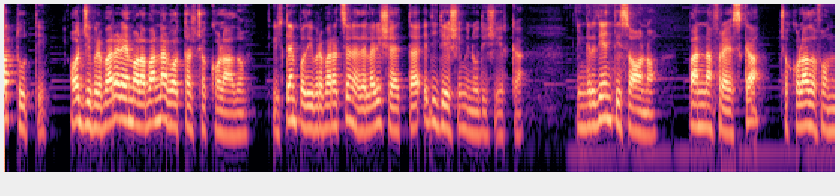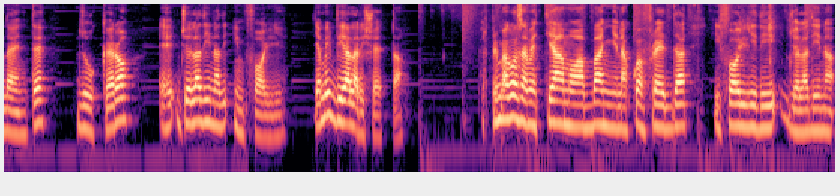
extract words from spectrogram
a tutti! Oggi prepareremo la panna cotta al cioccolato. Il tempo di preparazione della ricetta è di 10 minuti circa. Gli ingredienti sono panna fresca, cioccolato fondente, zucchero e gelatina in fogli. Diamo il via alla ricetta. Per prima cosa mettiamo a bagno in acqua fredda i fogli di gelatina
